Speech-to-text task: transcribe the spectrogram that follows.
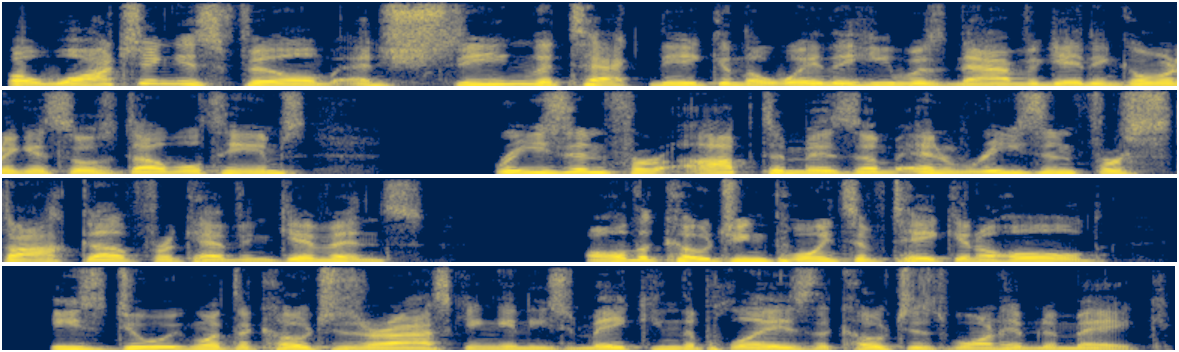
But watching his film and seeing the technique and the way that he was navigating going against those double teams, reason for optimism and reason for stock up for Kevin Givens. All the coaching points have taken a hold. He's doing what the coaches are asking and he's making the plays the coaches want him to make.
